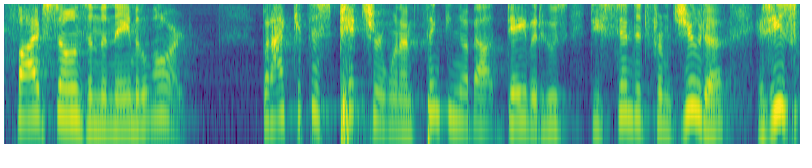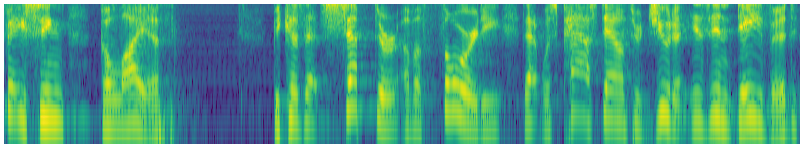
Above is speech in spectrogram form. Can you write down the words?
Five stones in the name of the Lord. But I get this picture when I'm thinking about David, who's descended from Judah, as he's facing Goliath, because that scepter of authority that was passed down through Judah is in David.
